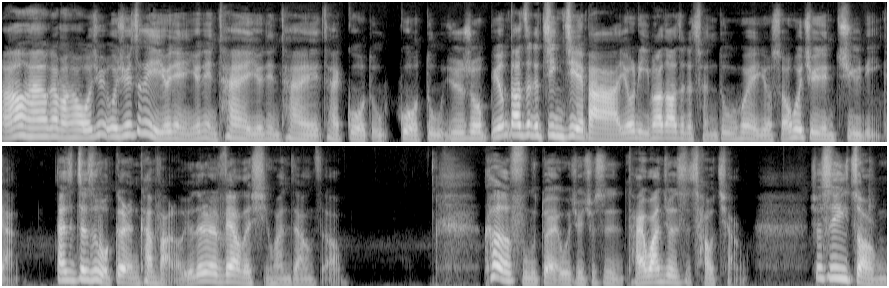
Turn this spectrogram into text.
然后还要干嘛？我觉我觉得这个也有点有点太有点太太过度过度，就是说不用到这个境界吧，有礼貌到这个程度会有时候会觉得有点距离感。但是这是我个人看法了，有的人非常的喜欢这样子哦。客服对，我觉得就是台湾就是超强，就是一种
